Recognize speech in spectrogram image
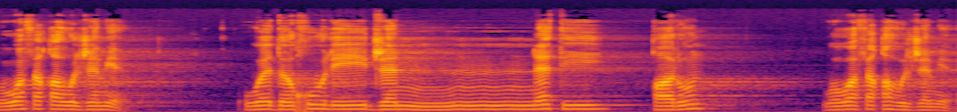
ووافقه الجميع. وادخلي جنتي قارون ووافقه الجميع.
